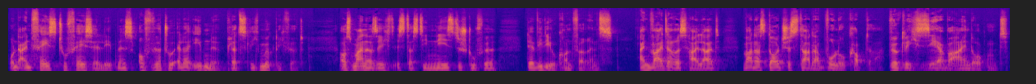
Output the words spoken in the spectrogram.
und ein Face-to-Face-Erlebnis auf virtueller Ebene plötzlich möglich wird. Aus meiner Sicht ist das die nächste Stufe der Videokonferenz. Ein weiteres Highlight war das deutsche Startup Volocopter. Wirklich sehr beeindruckend.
